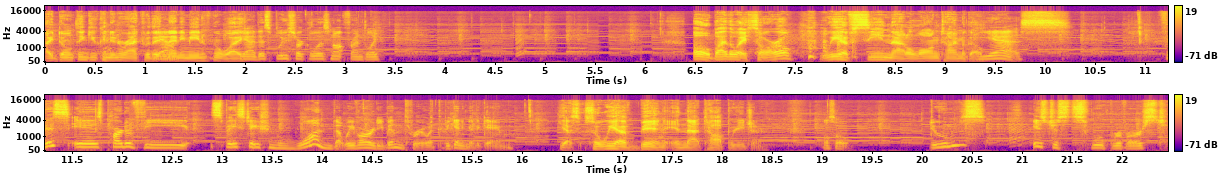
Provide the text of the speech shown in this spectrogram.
I don't think you can interact with it in any meaningful way. yeah, this blue circle is not friendly. Oh, by the way, Sorrow, we have seen that a long time ago. Yes. This is part of the Space Station 1 that we've already been through at the beginning of the game. Yes, so we have been in that top region. Also, Dooms is just swoop reversed.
